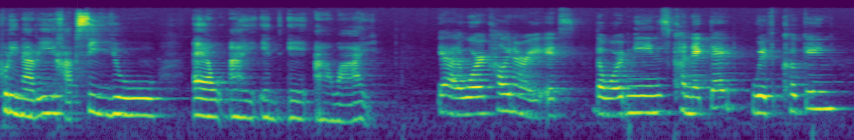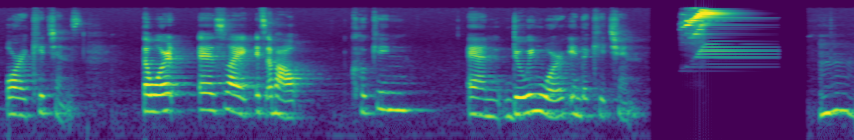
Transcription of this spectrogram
culinary ครับ C U L I N A R Y yeah the word culinary it's the word means connected with cooking or kitchens the word is like it's about cooking and doing work in the kitchen mm.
